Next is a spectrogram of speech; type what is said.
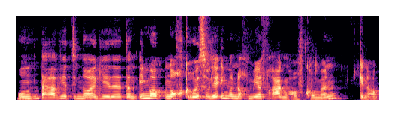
Und mhm. da wird die Neugierde dann immer noch größer, weil ja immer noch mehr Fragen aufkommen. Genau.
